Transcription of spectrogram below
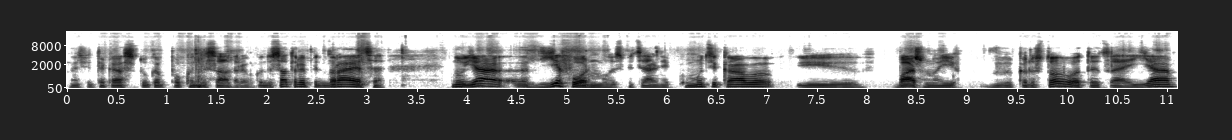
значить, така штука по конденсаторам. Конденсатори підбираються. Ну, я, е, є формули спеціальні. Кому цікаво і бажано їх використовувати, це я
